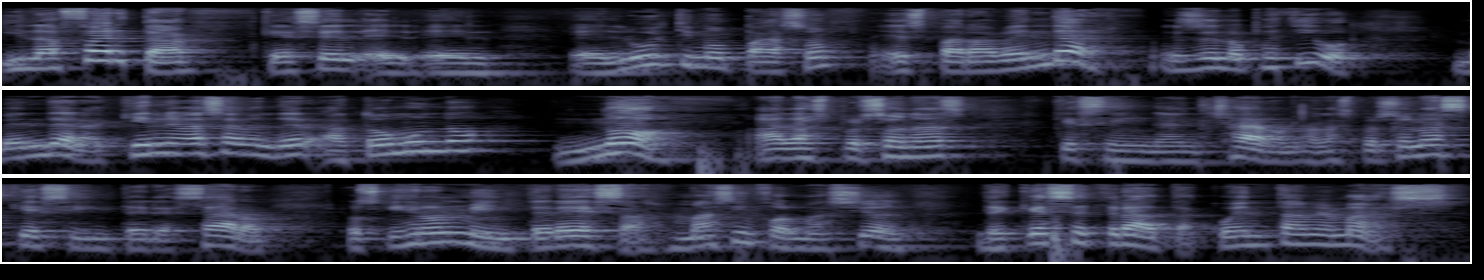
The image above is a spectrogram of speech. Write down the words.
Y la oferta, que es el, último paso, es para vender. Ese es el objetivo. Vender. ¿A quién le vas a vender? ¿A todo mundo? No. A las personas que se engancharon, a las personas que se interesaron. Los que dijeron me interesa, más información. ¿De qué se trata? Cuéntame más.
